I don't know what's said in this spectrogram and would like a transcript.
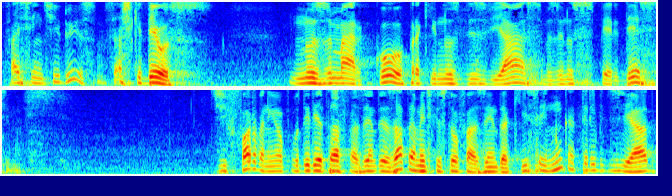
Faz sentido isso? Você acha que Deus nos marcou para que nos desviássemos e nos perdêssemos? De forma nenhuma, eu poderia estar fazendo exatamente o que estou fazendo aqui sem nunca ter me desviado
